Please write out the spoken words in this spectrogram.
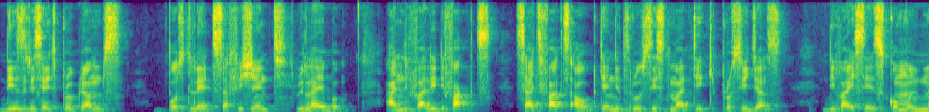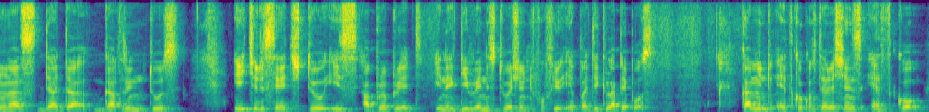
These research programs postulate sufficient, reliable, and valid facts. Such facts are obtained through systematic procedures, devices commonly known as data gathering tools. Each research tool is appropriate in a given situation to fulfill a particular purpose. Coming to ethical considerations, ethical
